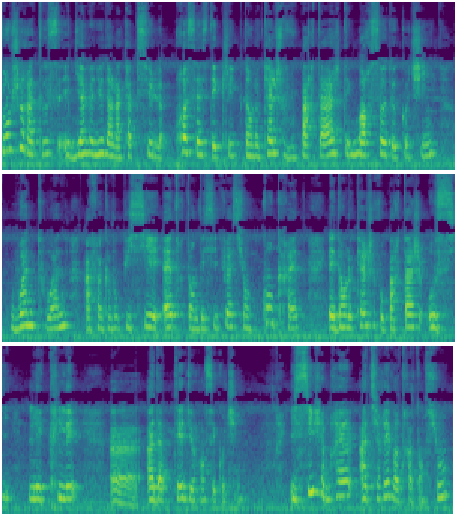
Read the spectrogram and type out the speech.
Bonjour à tous et bienvenue dans la capsule Process Déclic dans lequel je vous partage des morceaux de coaching one-to-one afin que vous puissiez être dans des situations concrètes et dans lequel je vous partage aussi les clés euh, adaptées durant ces coachings. Ici, j'aimerais attirer votre attention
